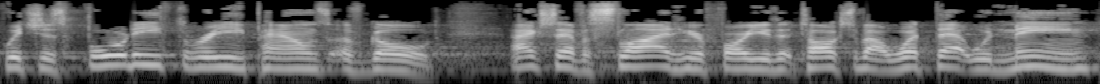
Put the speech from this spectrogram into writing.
which is 43 pounds of gold. I actually have a slide here for you that talks about what that would mean.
